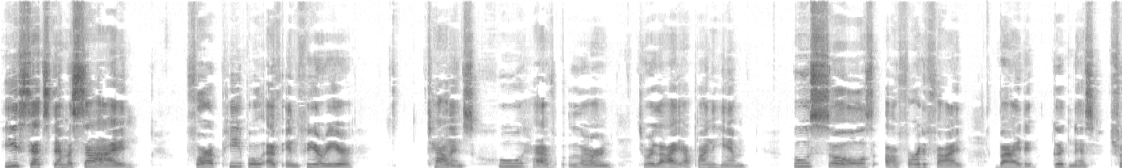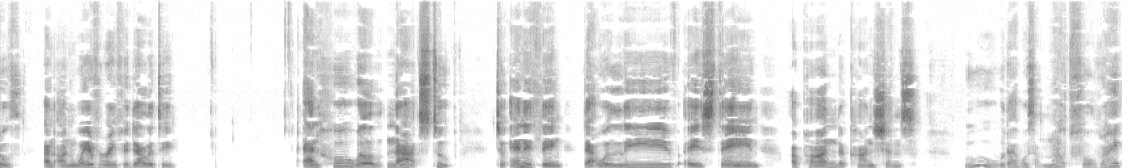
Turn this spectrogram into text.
He sets them aside for a people of inferior talents who have learned to rely upon him, whose souls are fortified by the goodness, truth, and unwavering fidelity, and who will not stoop to anything that will leave a stain upon the conscience. Ooh, that was a mouthful, right?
